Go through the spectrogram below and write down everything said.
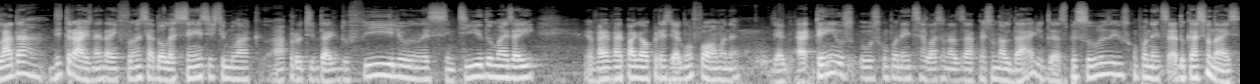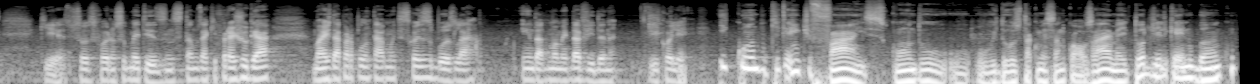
lá da, de trás, né, da infância e adolescência, estimular a produtividade do filho nesse sentido, mas aí vai, vai pagar o preço de alguma forma, né? Tem os, os, componentes relacionados à personalidade das pessoas e os componentes educacionais que as pessoas foram submetidas. Não estamos aqui para julgar, mas dá para plantar muitas coisas boas lá em dado momento da vida, né? E colher. E quando o que, que a gente faz quando o, o idoso está começando com Alzheimer e todo dia ele quer ir no banco,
